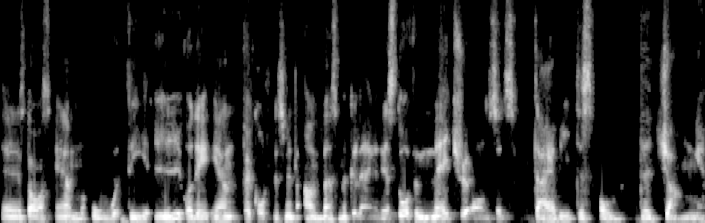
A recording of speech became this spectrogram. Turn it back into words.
eh, stavas M-O-D-Y och det är en förkortning som inte används mycket längre. Det står för Major Onset Diabetes of the Young.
